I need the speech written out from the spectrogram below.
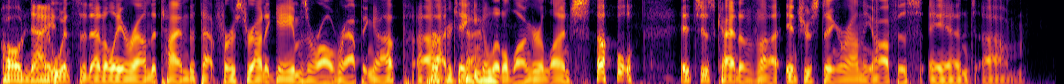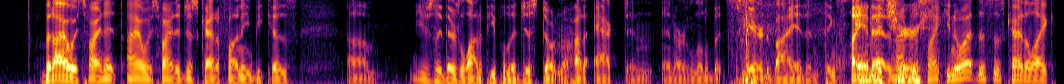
Oh, nice. coincidentally around the time that that first round of games are all wrapping up, uh, taking a little longer lunch. So it's just kind of uh, interesting around the office, and um, but I always find it I always find it just kind of funny because um, usually there's a lot of people that just don't know how to act and, and are a little bit scared by it and things like that. And I'm just like, you know what, this is kind of like.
